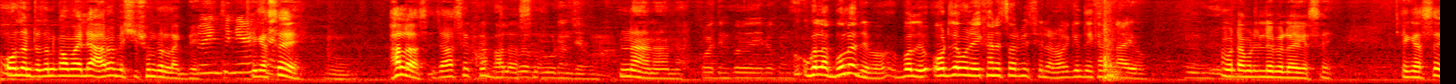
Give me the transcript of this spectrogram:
ওজন টোজন কমাইলে আরও বেশি সুন্দর লাগবে। ঠিক আছে? ভালো আছে যা আছে খুব ভালো আছে। না। না না ওগুলা বলে দেবো বলে ওর যেমন এখানে চর্বি ছিল না ওর কিন্তু এখানে নাইও। মোটামুটি লেভেল হয়ে গেছে। ঠিক আছে?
